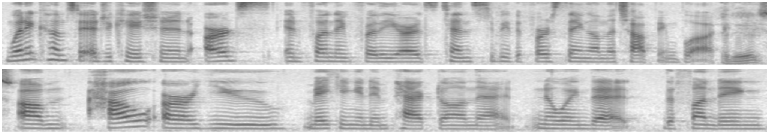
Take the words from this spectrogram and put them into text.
when it comes to education, arts and funding for the arts tends to be the first thing on the chopping block. It is. Um, how are you making an impact on that, knowing that the funding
